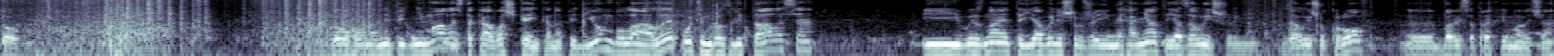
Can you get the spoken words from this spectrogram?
Довго. Довго вона не піднімалась, така важкенька на підйом була, але потім розліталася. І ви знаєте, я вирішив вже її не ганяти, я залишу її. Залишу кров е, Бориса Трохимовича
